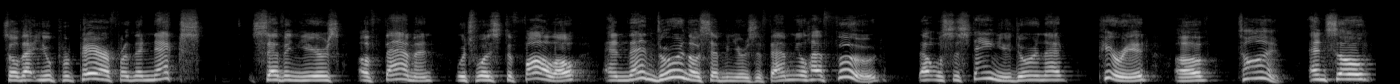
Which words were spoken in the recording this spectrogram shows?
so that you prepare for the next seven years of famine, which was to follow. And then during those seven years of famine, you'll have food that will sustain you during that period of time. And so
